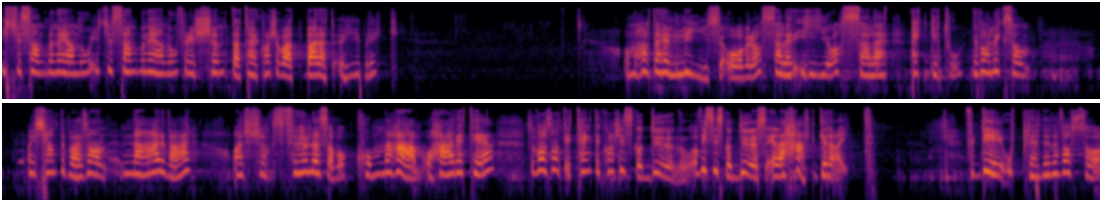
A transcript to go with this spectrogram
ikke send meg ned nå, ikke send meg ned nå, for jeg skjønte at dette kanskje var et, bare et øyeblikk. Og vi har dette lyset over oss, eller i oss, eller begge to. Det var liksom Og jeg kjente på en sånn nærvær og en slags følelse av å komme hjem og herre til. Så var det sånn at Jeg tenkte kanskje jeg skal dø nå. Og hvis jeg skal dø, så er det helt greit. For det jeg opplevde, det var så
